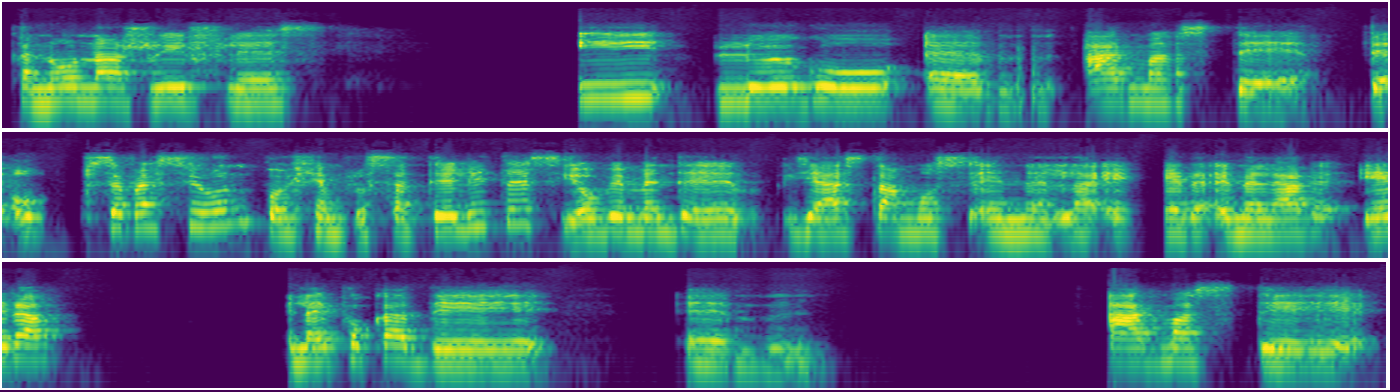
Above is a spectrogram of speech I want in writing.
canonas, rifles, y luego em, armas de, observación, por ejemplo, satélites, y obviamente ya estamos en la era, en, era, en la época de em, armas de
